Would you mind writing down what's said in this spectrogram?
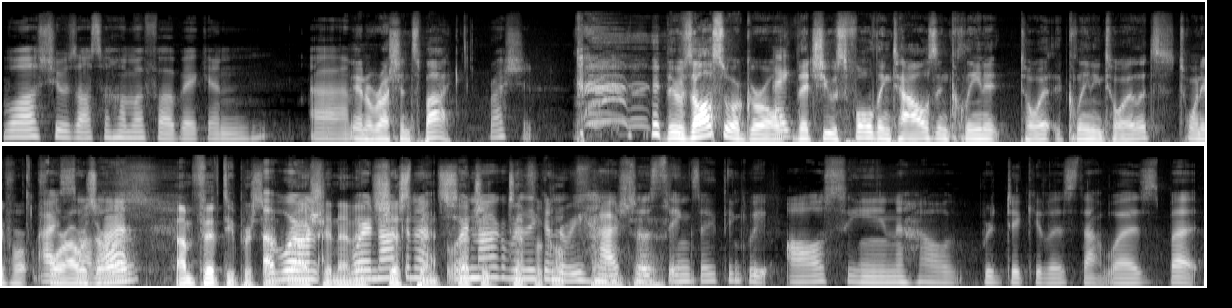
well, she was also homophobic and um, in a Russian spy. Russian. There was also a girl I- that she was folding towels and clean it toi- cleaning toilets 24 four hours that. earlier. I'm 50% Uh, we're, Russian, and we're it's not just gonna, been such we're a not really gonna rehash those to- things. I think we all seen how ridiculous that was. But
